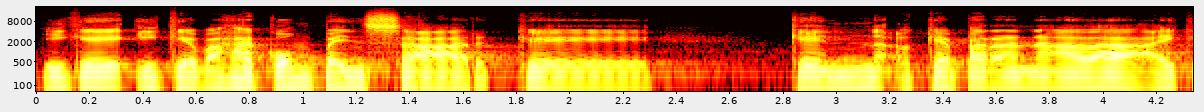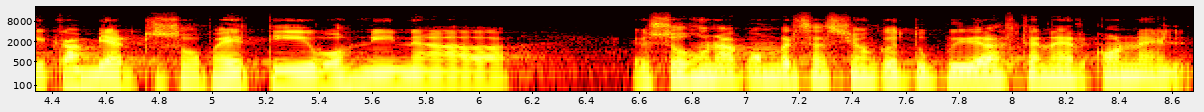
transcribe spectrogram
y que, y que vas a compensar, que, que, que para nada hay que cambiar tus objetivos ni nada. Eso es una conversación que tú pudieras tener con él.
